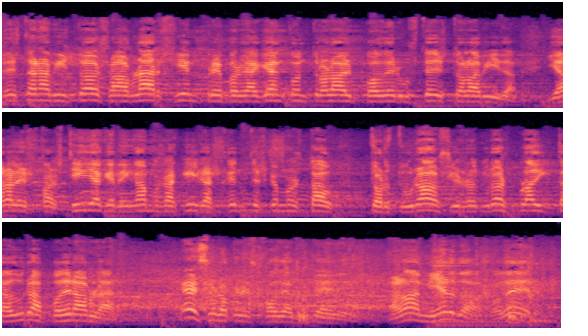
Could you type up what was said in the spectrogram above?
Están habituados a hablar siempre porque aquí han controlado el poder ustedes toda la vida. Y ahora les fastidia que vengamos aquí las gentes que hemos estado torturados y roturados por la dictadura a poder hablar. Eso es lo que les jode a ustedes. A la mierda, joder.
